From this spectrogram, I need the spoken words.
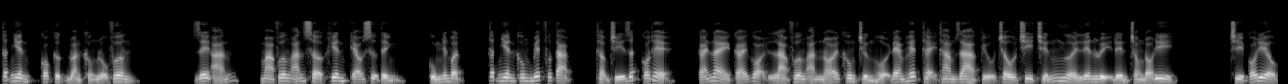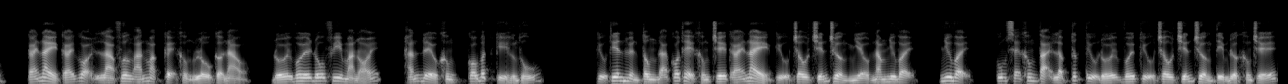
tất nhiên có cực đoan khổng lồ phương. Dễ án, mà phương án sở khiên kéo sự tình, cùng nhân vật, tất nhiên không biết phức tạp, thậm chí rất có thể, cái này cái gọi là phương án nói không chừng hội đem hết thệ tham gia cựu châu chi chiến người liên lụy đến trong đó đi. Chỉ có điều, cái này cái gọi là phương án mặc kệ khổng lồ cỡ nào, đối với đỗ phi mà nói, hắn đều không có bất kỳ hứng thú. Cựu thiên huyền tông đã có thể khống chế cái này cựu châu chiến trường nhiều năm như vậy như vậy, cũng sẽ không tại lập tức tiểu đối với cựu châu chiến trường tìm được khống chế.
